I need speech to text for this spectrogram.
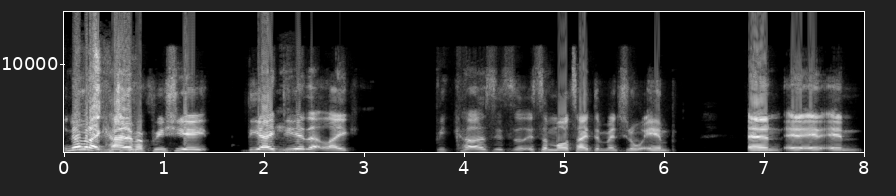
You know what I kind of appreciate the idea that like because it's a, it's a multi-dimensional imp and, and and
